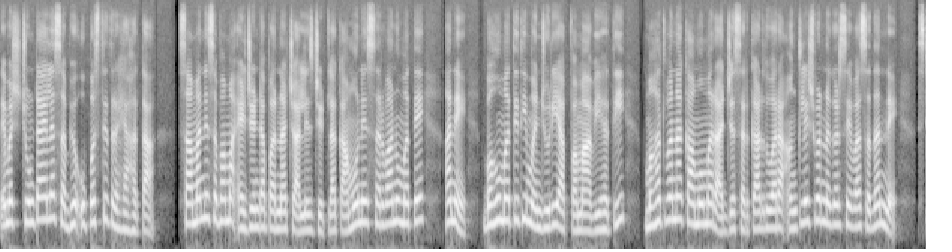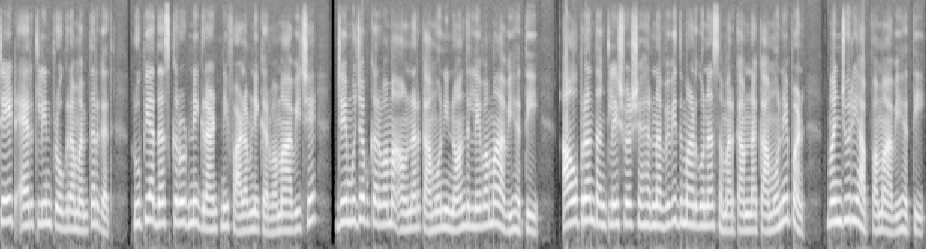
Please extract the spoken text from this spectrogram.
તેમજ ચૂંટાયેલા સભ્યો ઉપસ્થિત રહ્યા હતા. સામાન્ય સભામાં એજન્ડા પરના ચાલીસ જેટલા કામોને સર્વાનુમતે અને બહુમતીથી મંજૂરી આપવામાં આવી હતી. મહત્વના કામોમાં રાજ્ય સરકાર દ્વારા અંકલેશ્વર નગર સેવા સદનને સ્ટેટ એર ક્લીન પ્રોગ્રામ અંતર્ગત રૂપિયા દસ કરોડની ગ્રાન્ટની ફાળવણી કરવામાં આવી છે, જે મુજબ કરવામાં આવનાર કામોની નોંધ લેવામાં આવી હતી. આ ઉપરાંત અંકલેશ્વર શહેરના વિવિધ માર્ગોના સમારકામના કામોને પણ મંજૂરી આપવામાં આવી હતી.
